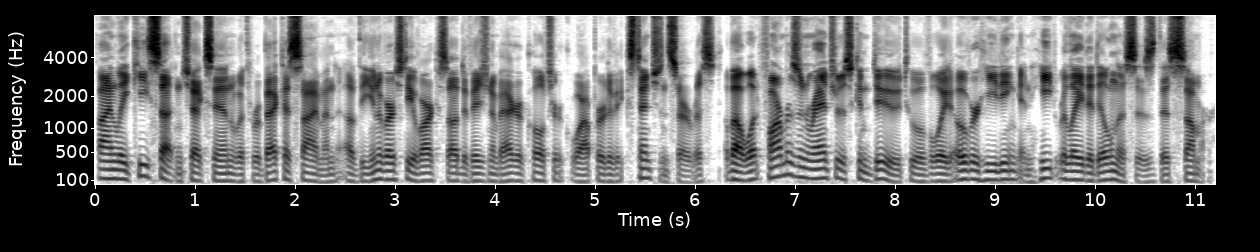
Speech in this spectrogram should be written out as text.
Finally, Keith Sutton checks in with Rebecca Simon of the University of Arkansas Division of Agriculture Cooperative Extension Service about what farmers and ranchers can do to avoid overheating and heat related illnesses this summer.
